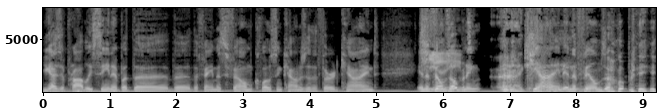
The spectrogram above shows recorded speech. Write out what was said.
you guys have probably seen it, but the the the famous film Close Encounters of the Third Kind, in the film's opening, kind in the film's opening,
